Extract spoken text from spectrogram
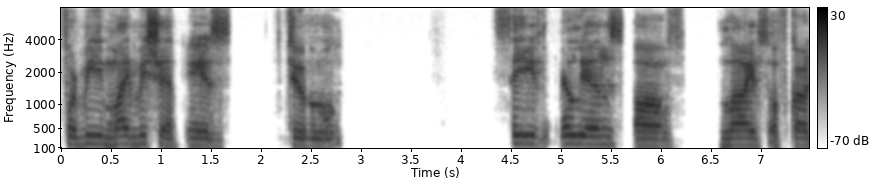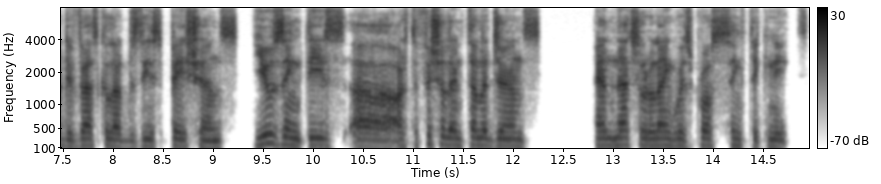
for me, my mission is to save millions of lives of cardiovascular disease patients using these uh, artificial intelligence and natural language processing techniques.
